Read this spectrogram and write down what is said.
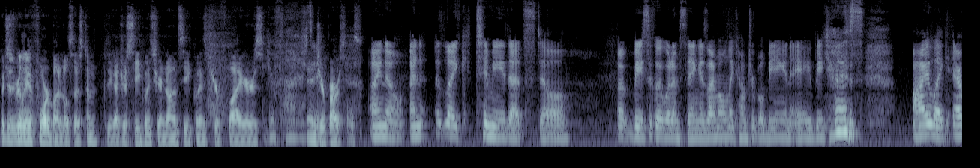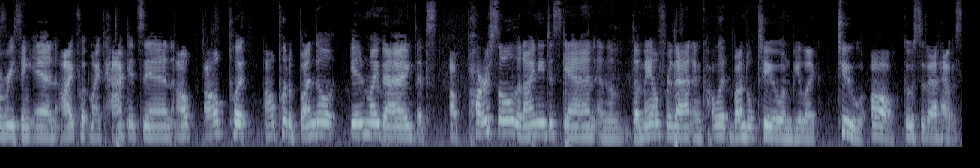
Which is really a four bundle system because you got your sequence, your non sequence, your flyers, Your flyers. and your parcels. I know. And like to me that's still uh, basically what I'm saying is I'm only comfortable being an A because I like everything in. I put my packets in. I'll I'll put I'll put a bundle in my bag that's a parcel that I need to scan and the the mail for that and call it bundle 2 and be like 2 all goes to that house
